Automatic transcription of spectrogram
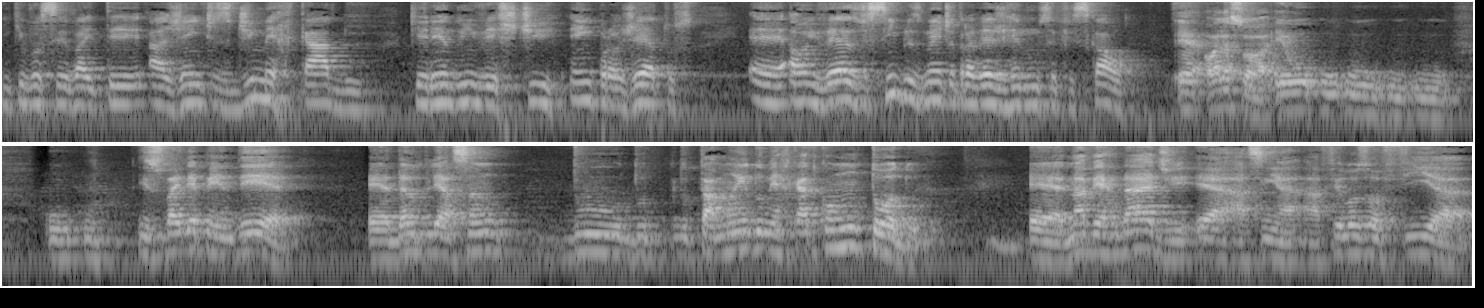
em que você vai ter agentes de mercado querendo investir em projetos é, ao invés de simplesmente através de renúncia fiscal? É, olha só, eu, o, o, isso vai depender é, da ampliação do, do, do, tamanho do mercado como um todo. É, na verdade, é, assim, a, a filosofia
